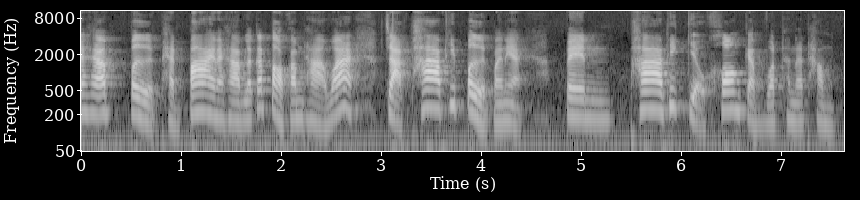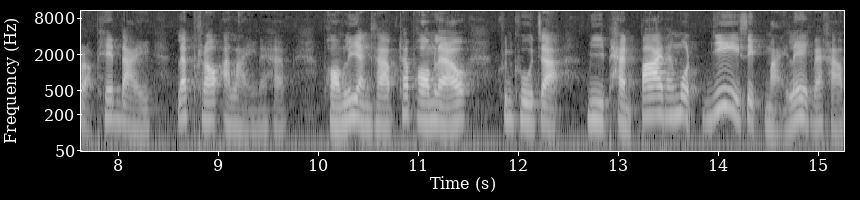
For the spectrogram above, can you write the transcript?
นะครับ เปิดแผ่นป้ายนะครับ แล้วก็ตอบคำถามว่าจากภาพที่เปิดมาเนี่ยเป็นภาพที่เกี่ยวข้องกับวัฒนธรรมประเภทใด และเพราะอะไรนะครับ พร้อมหรือยังครับ ถ้าพร้อมแล้วคุณครูจะมีแผ่นป้ายทั้งหมด 20 หมายเลขนะครับ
